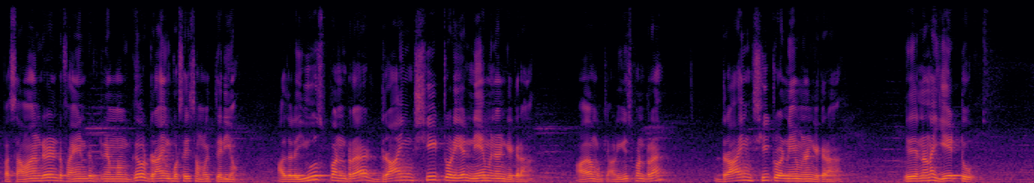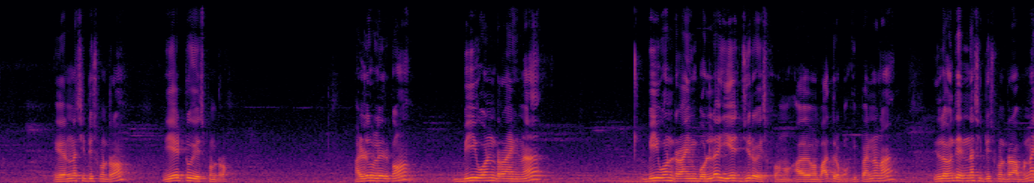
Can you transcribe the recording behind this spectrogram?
இப்போ seven hundred into five hundred fifteen எம்எம்க்கு ஒரு ட்ராயிங் போர்டு சைஸ் நம்மளுக்கு தெரியும். அதில் யூஸ் பண்ணுற ட்ராயிங் ஷீட்டுடைய நேம் என்னன்னு கேட்குறாங்க அதான் முக்கியம். அதில் யூஸ் பண்ணுற ட்ராயிங் ஷீட்டோட நேம் என்னன்னு கேட்குறாங்க இது என்னென்னா ஏ டூ இது என்ன சீட் யூஸ் பண்ணுறோம் ஏ டூ யூஸ் பண்ணுறோம் ஆல்ரெடி சொல்லியிருக்கோம் பி ஒன் ட்ராயிங்னா பி ஒன் ட்ராயிங் போர்டில் ஏ ஜீரோ யூஸ் பண்ணணும். அதை நம்ம பார்த்துருப்போம். இப்போ என்னென்னா இதில் வந்து என்ன ஷீட் யூஸ் பண்ணுறோம் அப்படின்னா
